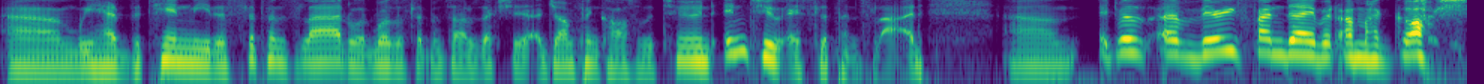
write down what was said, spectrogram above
Um, we had the 10 meter slip and slide. Well, it was a slip and slide. It was actually a jumping castle that turned into a slip and slide. Um, it was a very fun day, but oh my gosh.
